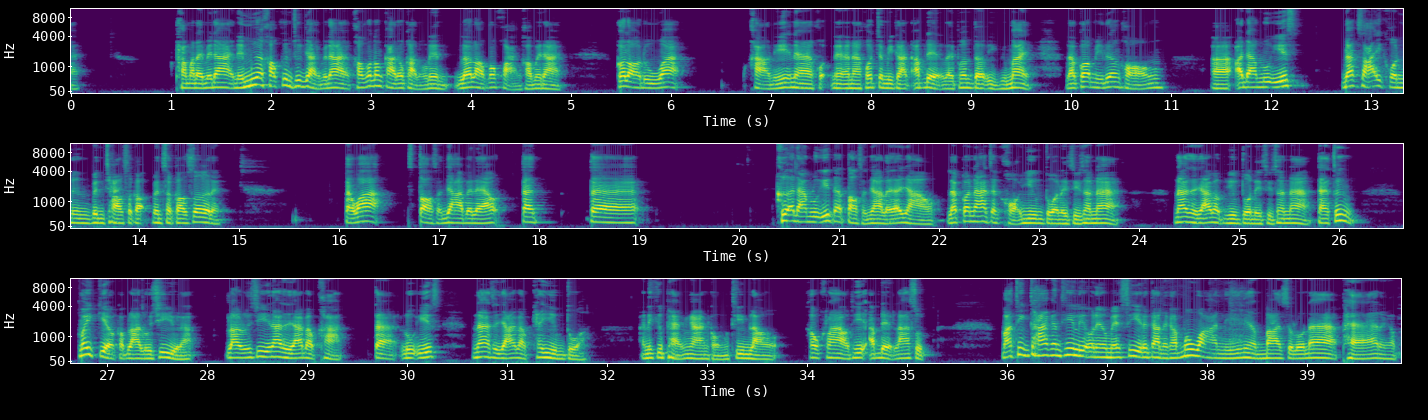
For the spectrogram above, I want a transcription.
ทำอะไรไม่ได้ ในเมื่อเขาขึ้นชุดใหญ่ไม่ได้ เขาก็ต้องการโอกาสลงเล่น แล้วเราก็ขวางเขาไม่ได้ ก็รอดูว่าข่าวนี้ในอนาคตในอนาคตจะมีการอัปเดตอะไรเพิ่มเติมอีกหรือไม่ แล้วก็มีเรื่องของอดัมลูอิสแบ็กซ้ายอีกคนหนึ่งเป็นชาวสกเป็นสเกลเซอร์เลย แต่ว่าต่อสัญญาไปแล้ว แต่แต่คืออดัมลูอิสต่อสัญญาระยะยาว แล้วก็น่าจะขอยืมตัวในซีซั่นหน้า น่าจะย้ายแบบยืมตัวในซีซั่นหน้า แต่ซึ่งไม่เกี่ยวกับลาลูชีอยู่แล้ว ลาลูชีน่าจะย้ายแบบขาด แต่ลูอิสน่าจะย้ายแบบแค่ยืมตัว อันนี้คือแผนงานของทีมเราคร่าวๆที่อัปเดตล่าสุด มาทิ้งท้ายกันที่ลีโอเนลเมสซี่แล้วกันนะครับ เมื่อวานนี้เนี่ยบาร์เซโลนาแพ้นะครับ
